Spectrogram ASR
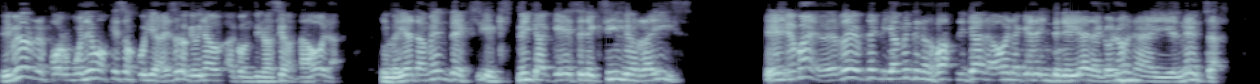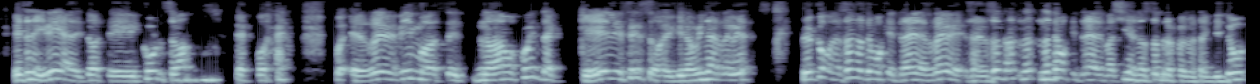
Primero reformulemos qué es oscuridad, eso es lo que viene a, continuación. Ahora, inmediatamente explica qué es el exilio en raíz. Eh, bueno, el rey prácticamente nos va a explicar ahora qué es la interioridad de la corona y el Netzach. Esa es la idea de todo este discurso. Después, pues, el rey mismo nos damos cuenta que él es eso, el que nos viene a revelar. Pero como nosotros no tenemos que traer el rey, o sea, nosotros no, tenemos que traer el Mashiach nosotros con nuestra actitud,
